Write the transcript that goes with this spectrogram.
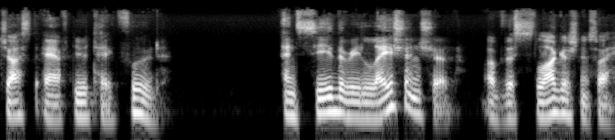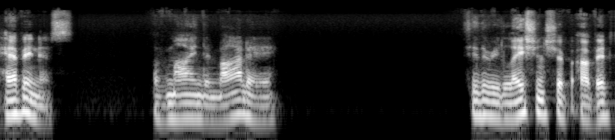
just after you take food and see the relationship of the sluggishness or heaviness of mind and body. See the relationship of it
